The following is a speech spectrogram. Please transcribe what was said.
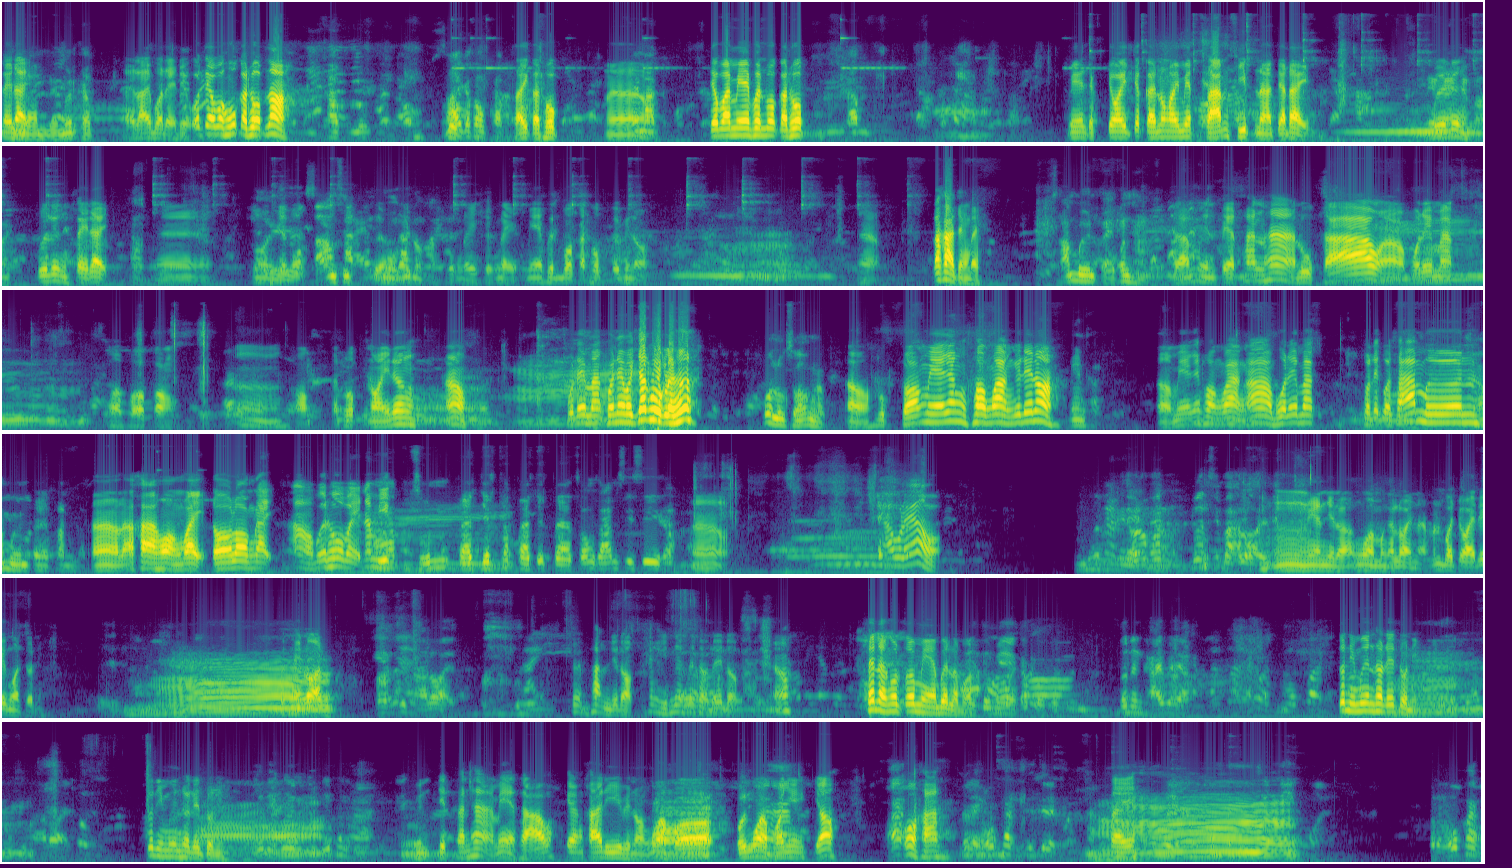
ได้ได้ เครื่องดำเลยมดครับหลายๆบ่ได้เด้อโอ้แต่ว่าหูกระทบเนาะครับลูกสายกระทบครับใส่กระทบอ่าไม่มัก แต่ว่าแม่เพิ่นบ่กระทบครับ แม่จากจอยจักกะน้อยเม็ด30น่าจะได้ มือหนึ่งบือเรื่องใส่ได้เออ ร้อยสามสิบเครื่องบวกได้ไม่ต้องครับเครื่องใดเครื่องใดแม่เพิ่นบ่กระทบเด้อพี่น้องอ่าราคาจังไดสามหมื่นแปดพันหาสามหมื่นแปดพันห้าลูกสาวอ้าวพอได้มักว่าพอกล่องอืมออกกระทบหน่อยนึงอ้าวพอได้มักพอได้มักจักลูกเลยเหรอว่าลูกสองครับอ้าวลูกสองแม่ยังท้องว่างอยู่เด้เนาะแม่นครับอ้าวแม่ยังท้องว่างอ้าวพอได้มักพอได้กว่าสามหมื่นสามหมื่นแปดพันครับอ่าราคาห้องไว้ต่อรองได้อ้าวเบอร์โทรไว้น้ำอีกศูนย์แปดเจ็ดครับแปดเจ็ดแปดสองสามสี่สี่ครับอ้าวเอาแล้ว เดี๋ยวมันเมื่อสิบห้าร้อยอืมเนี่ยนี่เหรอง่วงมันก็ร้อยน่ะ มันบ่จอยได้งวดตัวนี้เป็นให้รอดสิบห้าร้อยเพื่อนพันอยู่ดอกให้เพื่อนไม่เท่าได้ดอกเอ้าเท่าไหร่งดตัวแม่เบิดละบ่ตัวเมียครับผมตัวหนึ่งขายไปแล้วตัวนี้หมื่นเท่าได้ตัวนี้ ตัวนี้หมื่นเท่าได้ตัวนี้ตัวนี้หมื่นเจ็ดพันหาหมื่นเจ็ดพันห้าแม่สาวแกงคาดีพี่น้องว่าพอโอ้ยง่วงพอนี่เดี๋ยว โอ้ค่ะตัวนี้หกพันซื้อใส่ตัวนี้หกพัน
